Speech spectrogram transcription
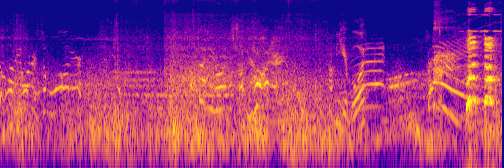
Somebody order some water. Somebody order some water. Come here, boy. What the?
